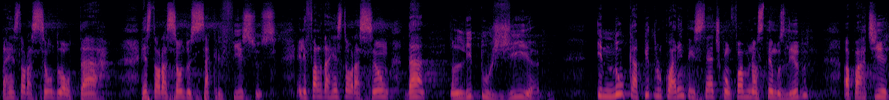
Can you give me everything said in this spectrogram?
da restauração do altar, restauração dos sacrifícios. Ele fala da restauração da liturgia. E no capítulo 47, conforme nós temos lido, a partir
